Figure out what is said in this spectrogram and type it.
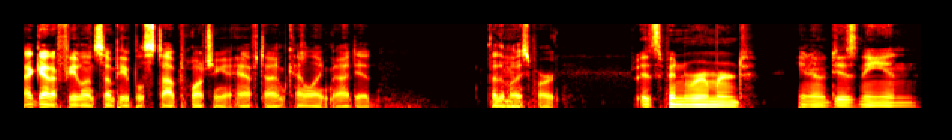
I got a feeling some people stopped watching at halftime, kind of like I did, for the most part. It's been rumored, you know, Disney and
